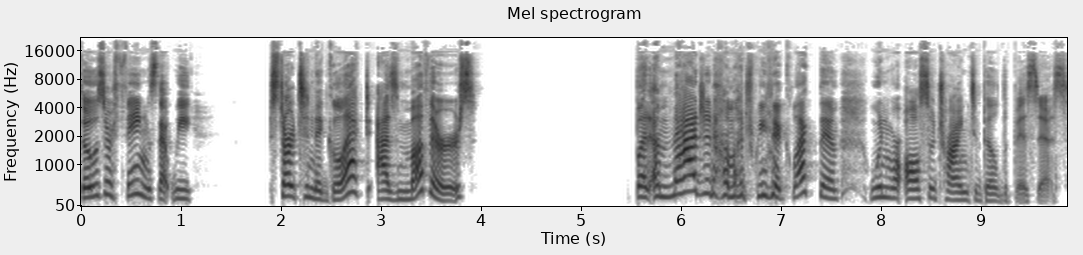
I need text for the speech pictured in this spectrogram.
Those are things that we start to neglect as mothers. But imagine how much we neglect them when we're also trying to build a business.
